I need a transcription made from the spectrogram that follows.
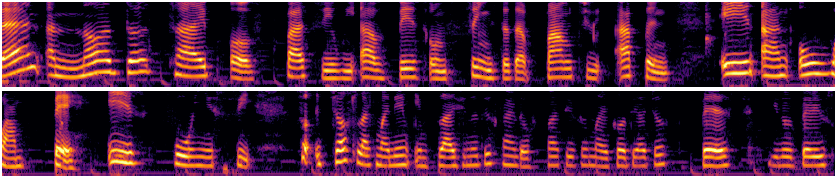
Then another type of party we have based on things that are bound to happen in an Owambe is Foyinsi. So just like my name implies, you know, this kind of parties, oh my god, they are just best. You know, there is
